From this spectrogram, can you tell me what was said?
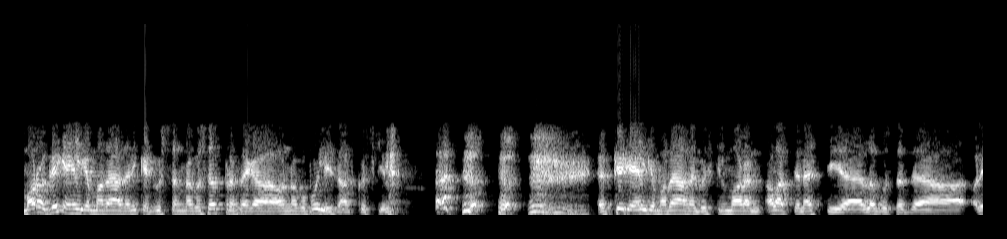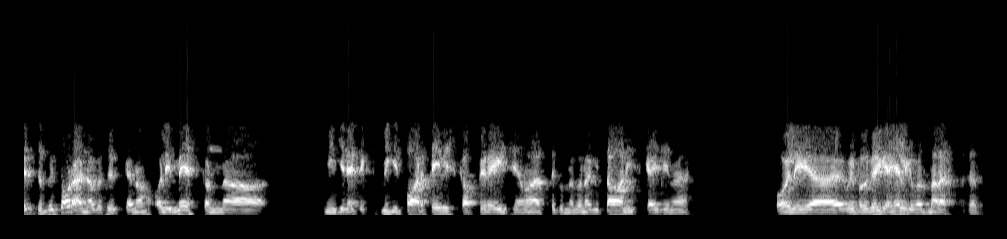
Ma arvan, kõige helgemad ajad on ikka, kus on nagu sõpradega on nagu pulli saanud kuskil et kõige helgemad ajad on kuskil, ma arvan, alati on hästi äh, lõbusad ja oli lihtsalt või tore nagu sihuke, noh, oli meeskonna mingi näiteks mingi paar Davis Cupi reisi, ma mäletan, kui me kunagi Taanis käisime, oli äh, võib-olla kõige helgemad mälestused.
